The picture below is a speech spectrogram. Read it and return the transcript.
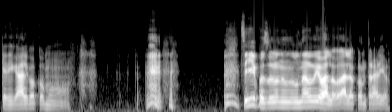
que diga algo como sí pues un, un audio a lo, a lo contrario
